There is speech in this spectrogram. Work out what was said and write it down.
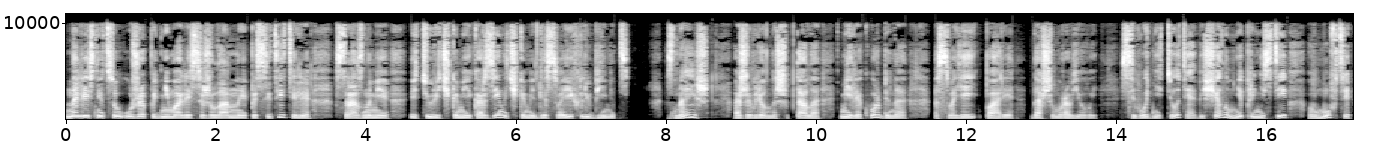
На лестницу уже поднимались желанные посетители с разными тюречками и корзиночками для своих любимец. «Знаешь», — оживленно шептала Миля Корбина о своей паре Даше Муравьевой, «сегодня тетя обещала мне принести в муфте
